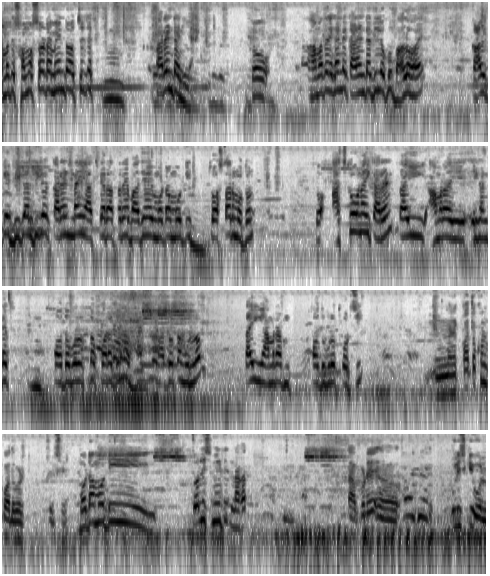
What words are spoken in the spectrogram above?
আমাদের সমস্যাটা মেনটা হচ্ছে যে কারেন্টটা নিয়ে। তো আমাদের এখানে কারেন্টটা দিলে খুব ভালো হয়। কালকে বিকাল থেকে কারেন্ট নাই, আজকে রাত্রে বাজে মোটামুটি দশটার মতন। তো আজকেও নাই কারেন্ট তাই আমরা এ- এখানটায় উম পদবরোধ করার জন্য বাধ্যতামূলক তাই আমরা পদবরোধ করছি। মানে কতক্ষণ পদবর চলছে? মোটামুটি চল্লিশ মিনিট নাগাদ। তারপরে পুলিশ কি বলল?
